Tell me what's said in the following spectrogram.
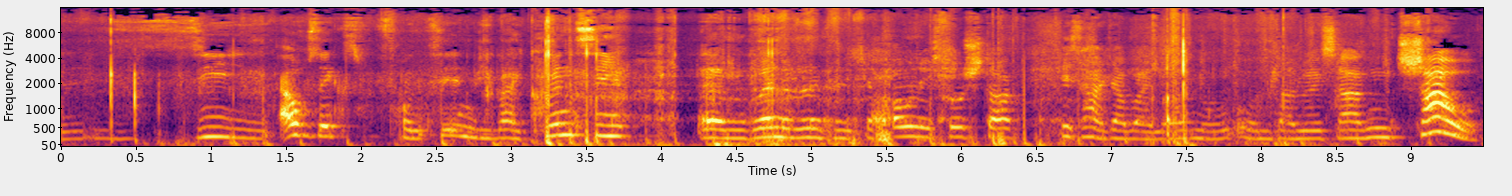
sie auch 6 von 10 wie bei Quincy. Ähm, Gwendolyn finde ich ja auch nicht so stark, ist halt aber in Ordnung und dann würde ich sagen, ciao!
